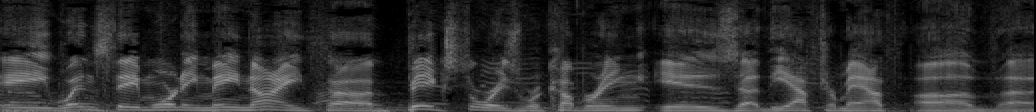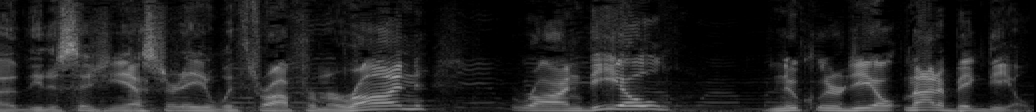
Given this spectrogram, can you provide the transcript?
a Wednesday morning, May 9th. Uh, big stories we're covering is uh, the aftermath of uh, the decision yesterday to withdraw from Iran. Iran deal, nuclear deal, not a big deal.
